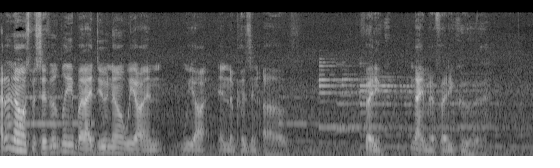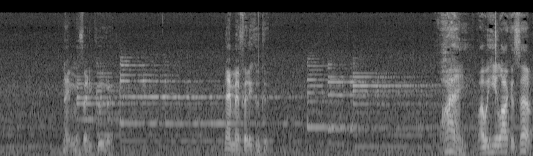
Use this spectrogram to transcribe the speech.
I don't know specifically, but I do know we are in we are in the prison of Freddy Nightmare Freddy Krueger. Nightmare Freddy Krueger. Nightmare Freddy Krueger. Why? Why would he lock us up?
